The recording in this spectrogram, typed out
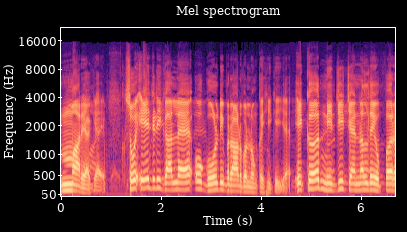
ਮਾਰਿਆ ਗਿਆ ਹੈ। ਸੋ ਇਹ ਜਿਹੜੀ ਗੱਲ ਹੈ, ਉਹ ਗੋਲਡੀ ਬਰਾੜ ਵੱਲੋਂ ਕਹੀ ਗਈ ਹੈ। ਇੱਕ ਨਿੱਜੀ ਚੈਨਲ ਦੇ ਉੱਪਰ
